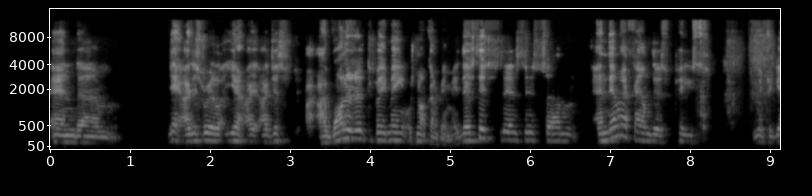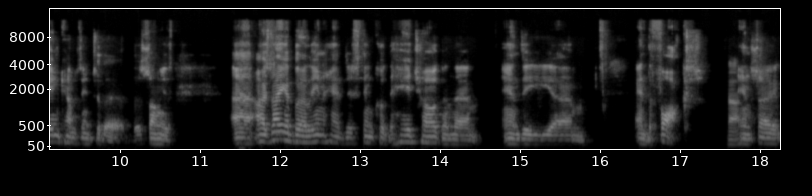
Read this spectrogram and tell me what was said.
and um, yeah, I just realized. Yeah, I, I just I wanted it to be me. It was not going to be me. There's this. There's this. Um, and then I found this piece, which again comes into the the song is uh, Isaiah Berlin had this thing called the hedgehog and the and the um, and the fox, ah. and so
